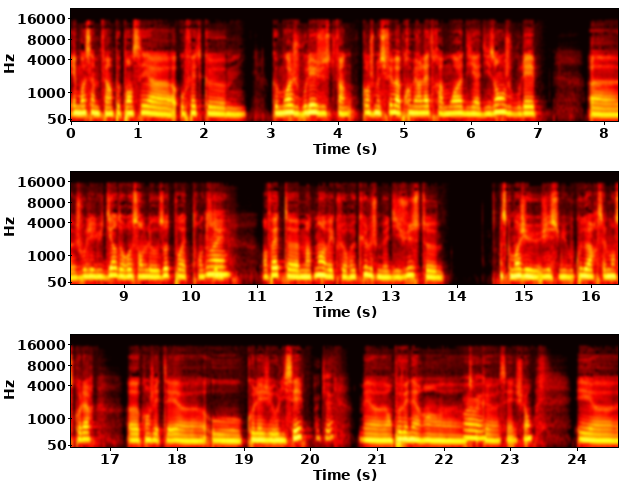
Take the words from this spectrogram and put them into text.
et moi ça me fait un peu penser à, au fait que que moi je voulais juste, enfin quand je me suis fait ma première lettre à moi d'il y a 10 ans, je voulais je voulais lui dire de ressembler aux autres pour être tranquille. Ouais. En fait, maintenant avec le recul, je me dis juste parce que moi j'ai subi beaucoup de harcèlement scolaire euh, quand j'étais euh, au collège et au lycée Ok. mais euh, un peu vénère, hein, euh, un Ouais, truc ouais. euh, assez chiant. Et, euh,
